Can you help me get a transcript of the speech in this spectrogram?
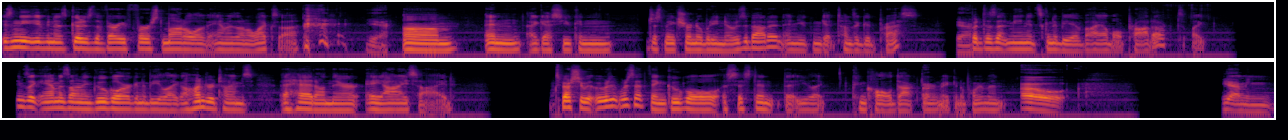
isn't even as good as the very first model of amazon alexa Yeah. um, and I guess you can just make sure nobody knows about it, and you can get tons of good press. Yeah. But does that mean it's going to be a viable product? Like, seems like Amazon and Google are going to be like a hundred times ahead on their AI side. Especially with what- what's that thing, Google Assistant, that you like can call a doctor and make an appointment. Oh, yeah. I mean,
